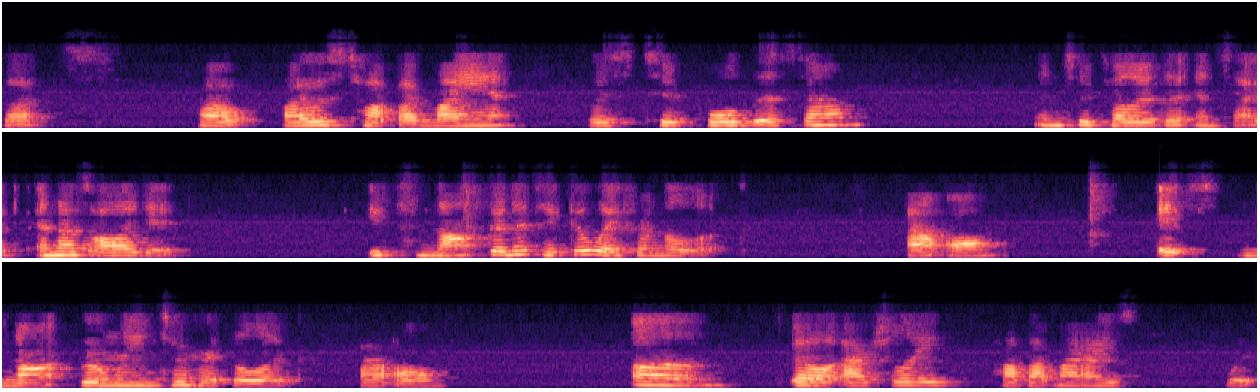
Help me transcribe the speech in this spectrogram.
That's how I was taught by my aunt was to pull this down and to color the inside. And that's all I did. It's not gonna take away from the look at all. It's not going to hurt the look at all. Um, it'll actually pop out my eyes, which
